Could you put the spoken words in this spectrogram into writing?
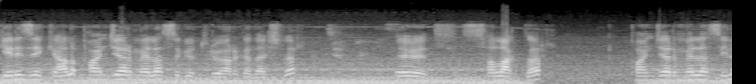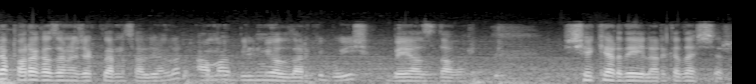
geri zekalı pancar melası götürüyor arkadaşlar. Evet salaklar. Pancar melasıyla para kazanacaklarını sanıyorlar ama bilmiyorlar ki bu iş beyazda var. Şeker değil arkadaşlar.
